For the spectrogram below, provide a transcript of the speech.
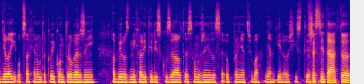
dělají obsah jenom takový kontroverzní, aby rozmíchali ty diskuze, ale to je samozřejmě zase úplně třeba nějaký další styl. Přesně tak, to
